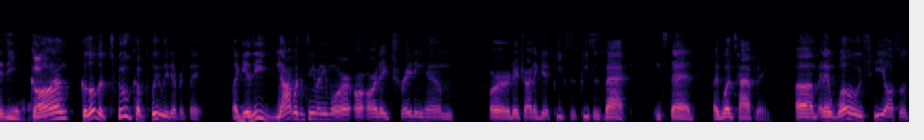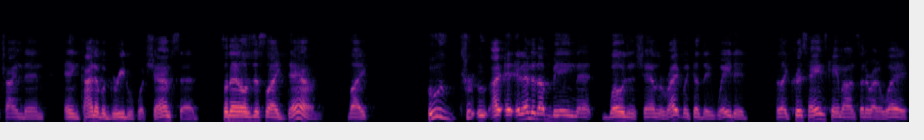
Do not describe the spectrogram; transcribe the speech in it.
is he Yeah. gone? Because those are two completely different things. Like, Mm-hmm. is he not with the team anymore, or are they trading him, or are they trying to get pieces pieces back instead? Like, what's happening? Um, and then Woj, he also chimed in and kind of agreed with what Shams said. So then it was just like, damn, like who's true? I, it ended up being that Woj and Shams were right because they waited. But like Chris Haynes came out and said it right away,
